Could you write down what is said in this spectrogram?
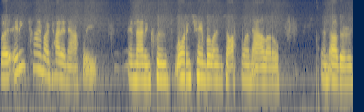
But anytime I've had an athlete, and that includes Lauren Chamberlain, Jocelyn Alo, and others,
